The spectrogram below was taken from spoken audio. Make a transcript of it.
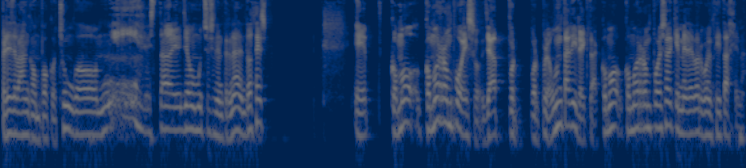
press de banca un poco chungo, está, llevo mucho sin entrenar. Entonces, eh, ¿cómo, ¿cómo rompo eso? Ya por, por pregunta directa, ¿cómo, ¿cómo rompo eso de que me dé vergüencita ajena?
